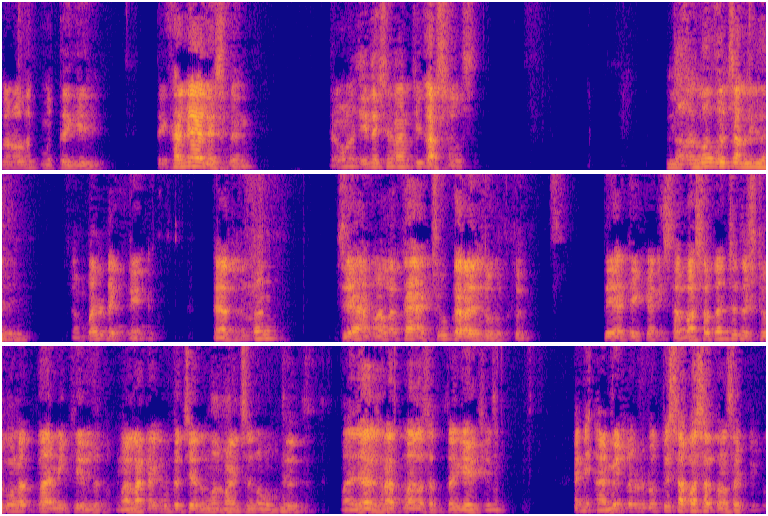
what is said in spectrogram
विरोधक मतं गेली ते खाली आले असते त्यामुळे इलेक्शन आमची घासलो असतं. चांगली झाली. शंभर टक्के. त्यातनं जे आम्हाला काय अचीव करायचं होतं ते या ठिकाणी सभासदांच्या दृष्टिकोनातून आम्ही केलं. मला काय कुठं चेअरमन व्हायचं नव्हतं. माझ्या घरात मला सत्ता घ्यायची नव्हती. आणि आम्ही लढलो ते सभासदांसाठी लढलो.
